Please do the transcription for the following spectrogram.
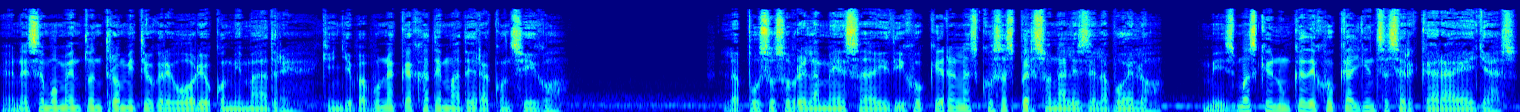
En ese momento entró mi tío Gregorio con mi madre, quien llevaba una caja de madera consigo. La puso sobre la mesa y dijo que eran las cosas personales del abuelo, mismas que nunca dejó que alguien se acercara a ellas.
